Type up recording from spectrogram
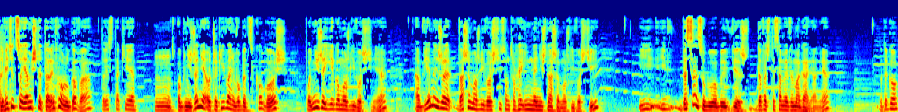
Ale wiecie co, ja myślę, taryfa ulgowa to jest takie obniżenie oczekiwań wobec kogoś poniżej jego możliwości, nie? A wiemy, że wasze możliwości są trochę inne niż nasze możliwości i, i bez sensu byłoby, wiesz, dawać te same wymagania, nie? Dlatego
